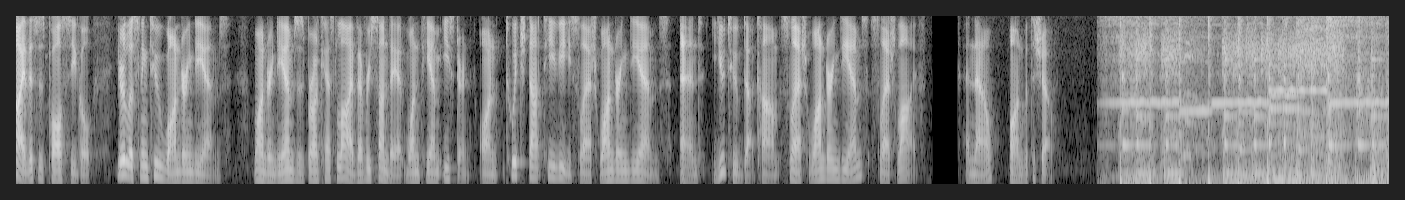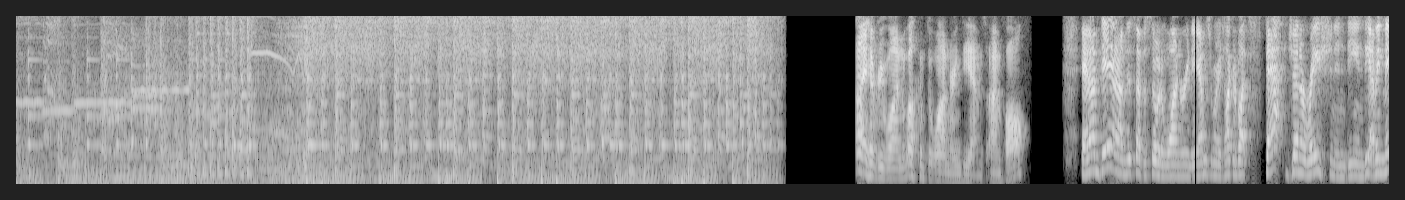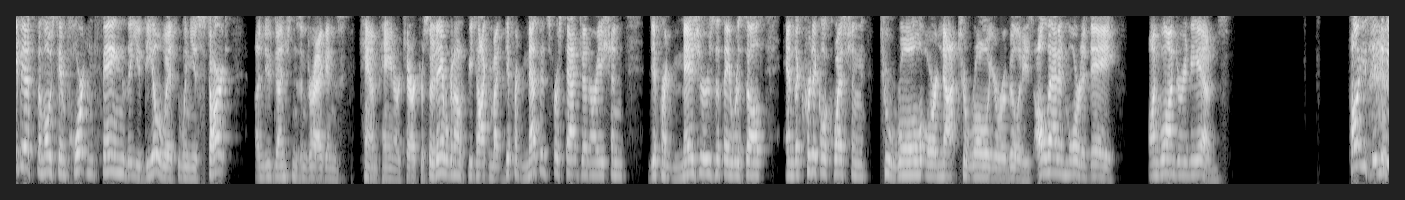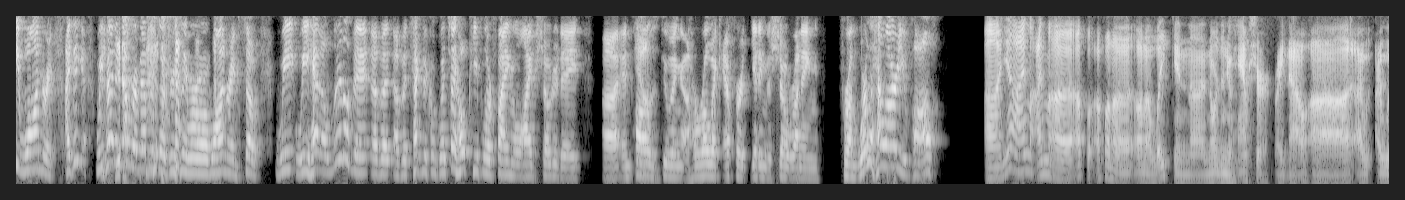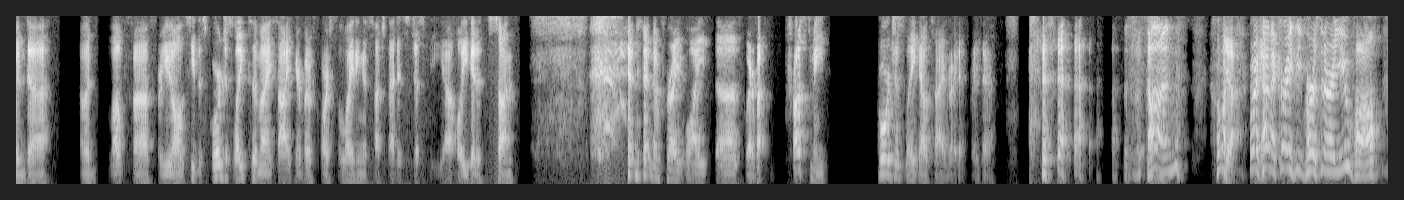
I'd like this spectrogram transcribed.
Hi, this is Paul Siegel. You're listening to Wandering DMs. Wandering DMs is broadcast live every Sunday at 1 p.m. Eastern on twitch.tv slash wanderingdms and youtube.com slash wanderingdms slash live. And now, on with the show. Hi, everyone. Welcome to Wandering DMs. I'm Paul. And I'm Dan. On this episode of Wandering DMs, we're going to be talking about stat generation in D&D. I mean, maybe that's the most important thing that you deal with when you start a new Dungeons and Dragons campaign or character. So today we're going to be talking about different methods for stat generation, different measures that they result, and the critical question to roll or not to roll your abilities. All that and more today on Wandering DMs. Paul, you seem to be wandering. I think we've had a yeah. number of episodes recently where we're wandering. So we we had a little bit of a of a technical glitch. I hope people are finding the live show today. Uh, and Paul yeah. is doing a heroic effort getting the show running from where the hell are you, Paul? Uh, yeah, I'm I'm uh, up up on a on a lake in uh, northern New Hampshire right now. Uh, I I would uh, I would love uh, for you all to see this gorgeous lake to my side here, but of course the lighting is such that it's just the all you get is the sun. and a bright white uh, square. But trust me, gorgeous lake outside, right, right there. the sun. What, yeah. What kind of crazy person are you, Paul?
